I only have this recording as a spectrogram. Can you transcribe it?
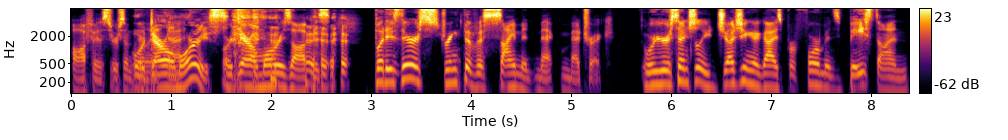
office or something, Or like Daryl. Morey's. or Daryl Morey's office. But is there a strength of assignment me- metric where you're essentially judging a guy's performance based on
